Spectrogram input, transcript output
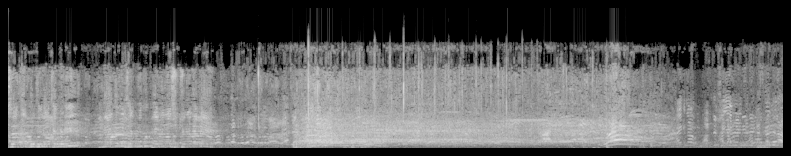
स्वतः पृथ्वीराजचे वडील मार्गदर्शक म्हणून पहिल्यांदा शिक्षणात आले आचार्य घेतलेला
